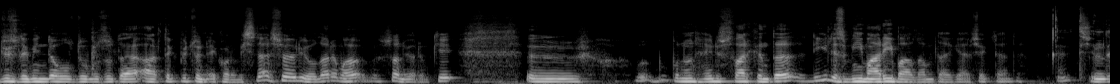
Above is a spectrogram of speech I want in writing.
düzleminde olduğumuzu da artık bütün ekonomistler söylüyorlar ama sanıyorum ki e, bu- bunun henüz farkında değiliz mimari bağlamda gerçekten de. Evet, şimdi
